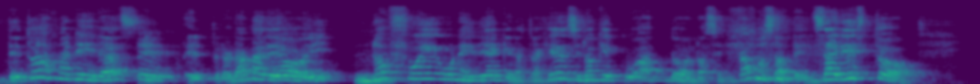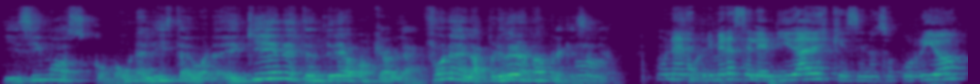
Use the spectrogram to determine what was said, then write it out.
De todas maneras, el, Mm. el programa de hoy no fue una idea que nos trajeron, sino que cuando nos sentamos a pensar esto, hicimos como una lista de, bueno, de quiénes tendríamos que hablar. Fue uno de los primeros nombres que Oh. salió. una de las primeras celebridades que se nos ocurrió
